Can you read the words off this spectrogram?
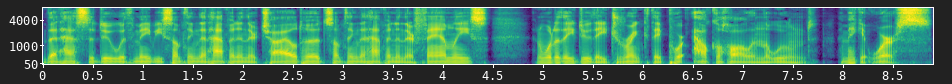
that has to do with maybe something that happened in their childhood, something that happened in their families. And what do they do? They drink, they pour alcohol in the wound, they make it worse.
